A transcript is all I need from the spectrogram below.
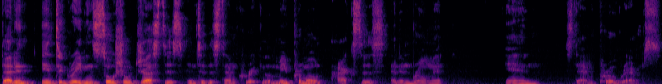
that in integrating social justice into the STEM curriculum may promote access and enrollment in STEM programs.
